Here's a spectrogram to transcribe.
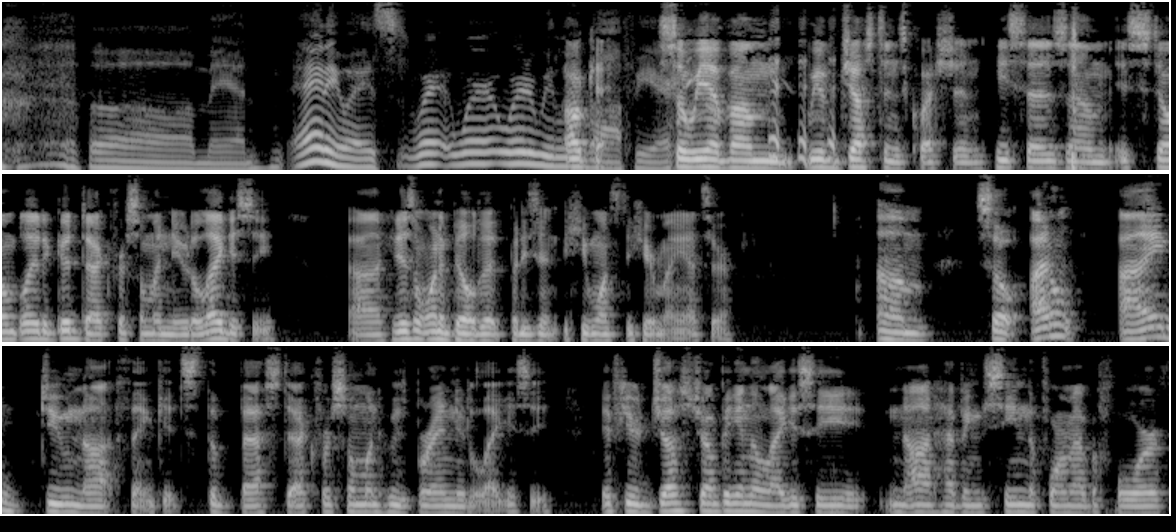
Oh man. Anyways, where where where do we leave Okay. off here? So we have um we have Justin's question. He says, um, "Is Stoneblade a good deck for someone new to Legacy?" Uh, he doesn't want to build it, but he's in, he wants to hear my answer. Um, so I don't. I do not think it's the best deck for someone who's brand new to Legacy. If you're just jumping into Legacy, not having seen the format before,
